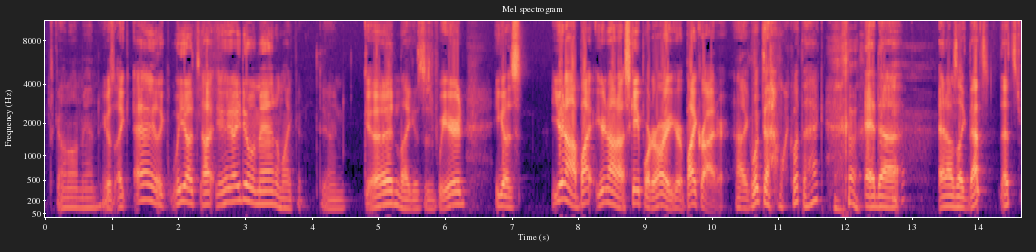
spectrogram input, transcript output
"What's going on, man?" He goes like, "Hey, like, what you, uh, how you doing, man?" I'm like, "Doing good." Like, this is weird. He goes, "You're not a bike. You're not a skateboarder, are you? You're a bike rider." And I like looked at him like, "What the heck?" and uh, and I was like, "That's that's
